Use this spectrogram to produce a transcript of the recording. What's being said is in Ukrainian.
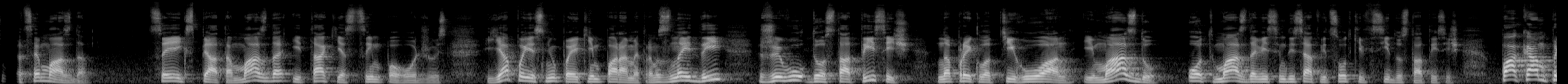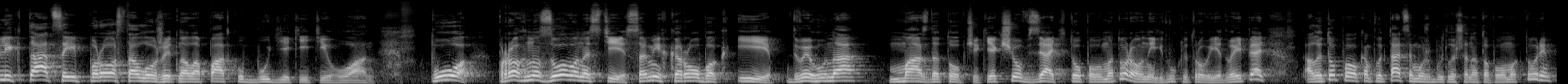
сука, це Mazda. Це X5 Mazda, і так я з цим погоджуюсь. Я поясню по яким параметрам. Знайди живу до 100 тисяч, наприклад, Tiguan і Mazda, от Mazda 80% всі до 100 тисяч. По комплектації просто ложить на лопатку будь-який Tiguan. По прогнозованості самих коробок і двигуна Mazda топчик. Якщо взяти топові мотори, вони їх 2-літрові є 2,5, але топова комплектація може бути лише на топовому моторі.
